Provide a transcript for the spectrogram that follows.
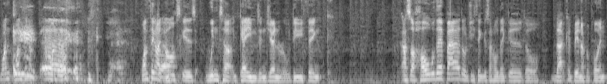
one one thing Uh, one, one thing I'd ask is winter games in general. Do you think, as a whole, they're bad, or do you think as a whole they're good, or that could be another point?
